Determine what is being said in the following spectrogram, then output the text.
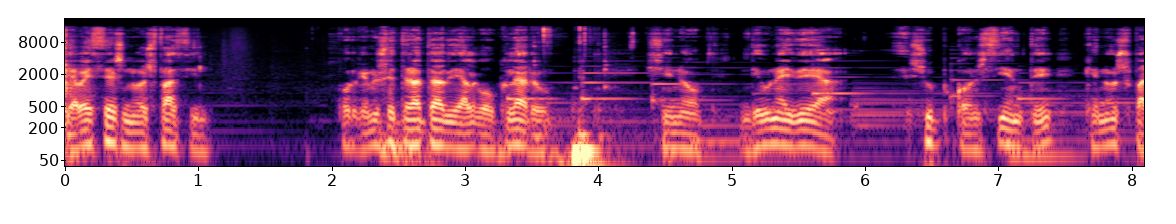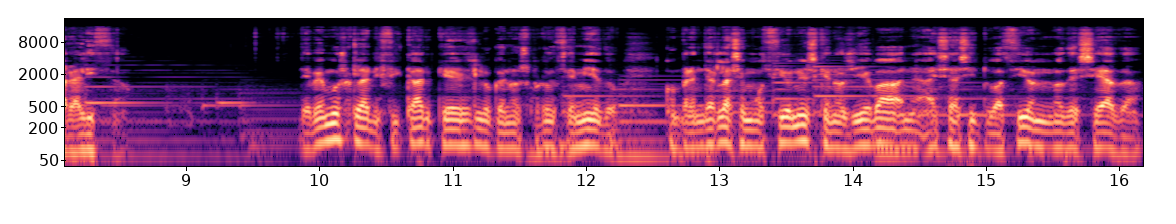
que a veces no es fácil, porque no se trata de algo claro, sino de una idea subconsciente que nos paraliza. Debemos clarificar qué es lo que nos produce miedo, comprender las emociones que nos llevan a esa situación no deseada,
